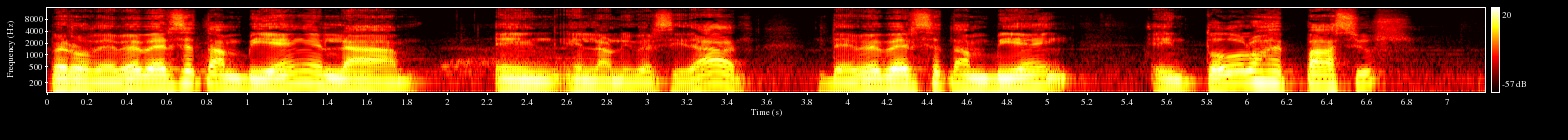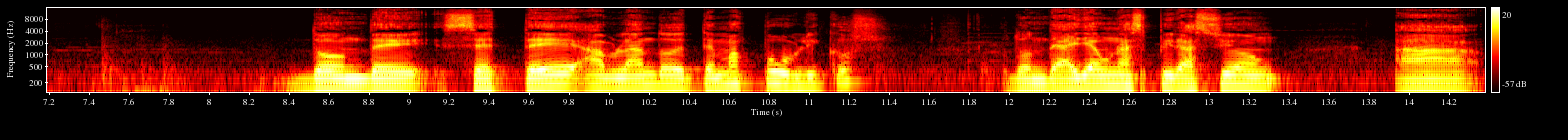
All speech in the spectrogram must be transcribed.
pero debe verse también en la, en, en la universidad debe verse también en todos los espacios donde se esté hablando de temas públicos, donde haya una aspiración a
